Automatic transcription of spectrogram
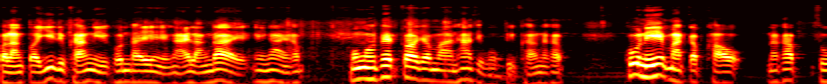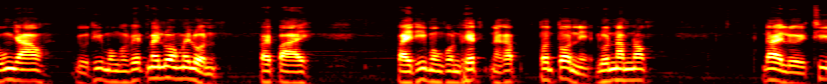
ฝรั่งต่อย20ครั้งนี่คนไทยหงายหลังได้ง่าย ๆ ครับ มงคลเพชรก็จะประมาณ50 60ครั้งนะครับ คู่นี้หมัดกับเขานะครับ สูงยาวอยู่ที่มงคลเพชรไม่ร่วงไม่หล่นปลายปลายไปที่มงคลเพชรนะครับ ต้นๆนนี่ลุ้นน้ำนอกได้เลยที่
